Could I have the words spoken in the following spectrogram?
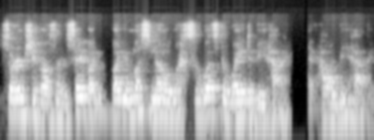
so Rinpoche goes on to say but but you must know what's, what's the way to be happy like how to be happy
